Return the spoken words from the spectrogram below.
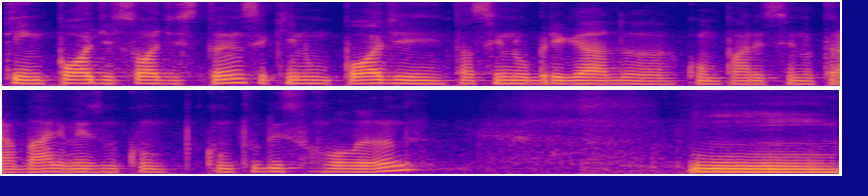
quem pode só à distância, quem não pode está sendo obrigado a comparecer no trabalho, mesmo com, com tudo isso rolando. E,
